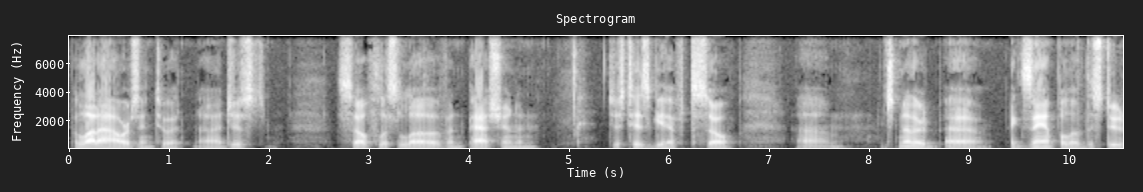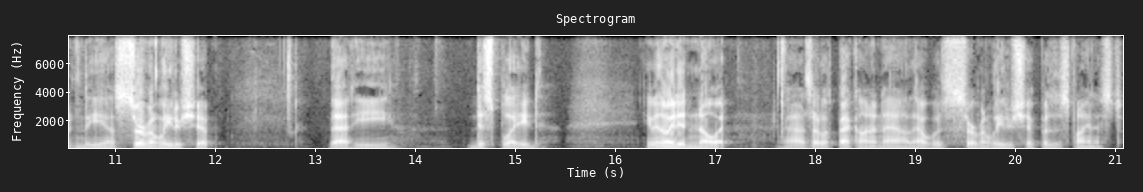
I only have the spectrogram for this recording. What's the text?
Put a lot of hours into it. Uh, just selfless love and passion and just his gift. So, um, just another uh, example of the student, the uh, servant leadership that he displayed even though I didn't know it. As I look back on it now, that was servant leadership at its finest.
